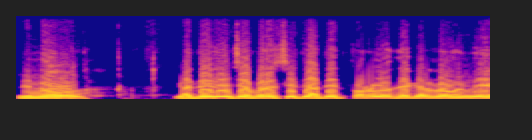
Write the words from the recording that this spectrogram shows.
నిన్ను గద్దె దించే పరిస్థితి అతి త్వరలో దగ్గరలో ఉంది.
